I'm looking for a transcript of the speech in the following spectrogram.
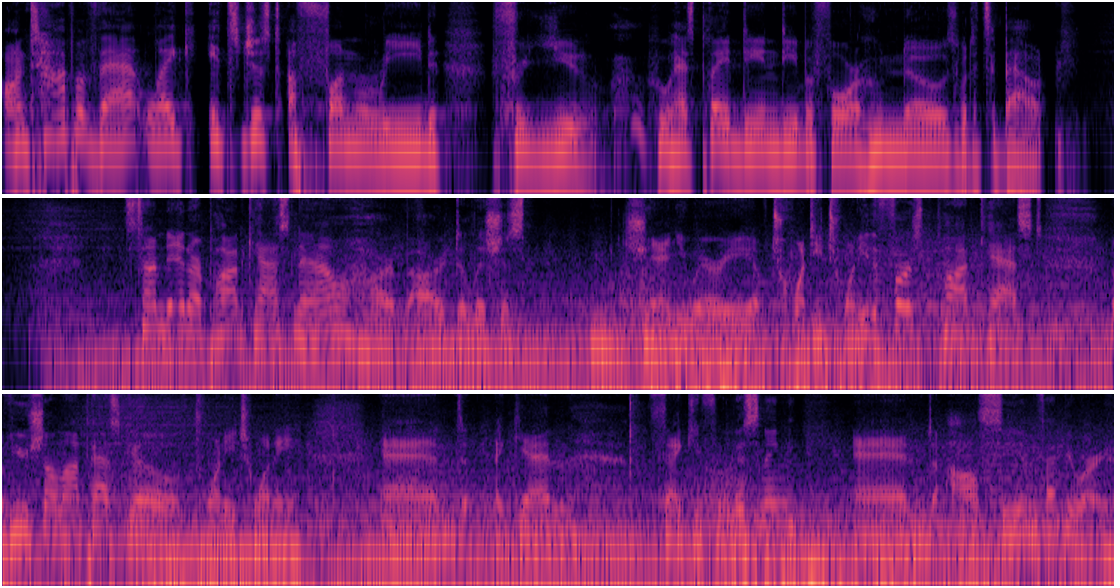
on top of that, like it's just a fun read for you who has played D&D before, who knows what it's about. It's time to end our podcast now, our, our delicious January of 2020, the first podcast of You Shall Not Pass Go 2020. And again, thank you for listening, and I'll see you in February.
